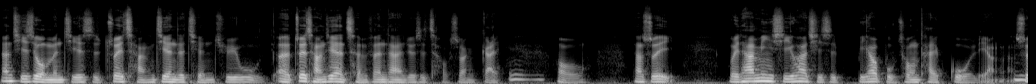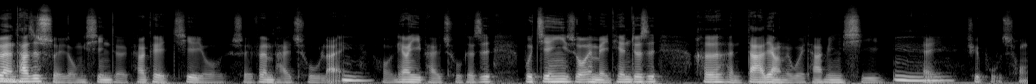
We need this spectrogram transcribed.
那其实我们结石最常见的前驱物，呃，最常见的成分当然就是草酸钙。嗯，哦，那所以维他命 C 的话，其实不要补充太过量了。虽然它是水溶性的，它可以借由水分排出来，嗯、哦，尿液排出，可是不建议说，哎，每天就是。喝很大量的维他命 C，嗯，哎，去补充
